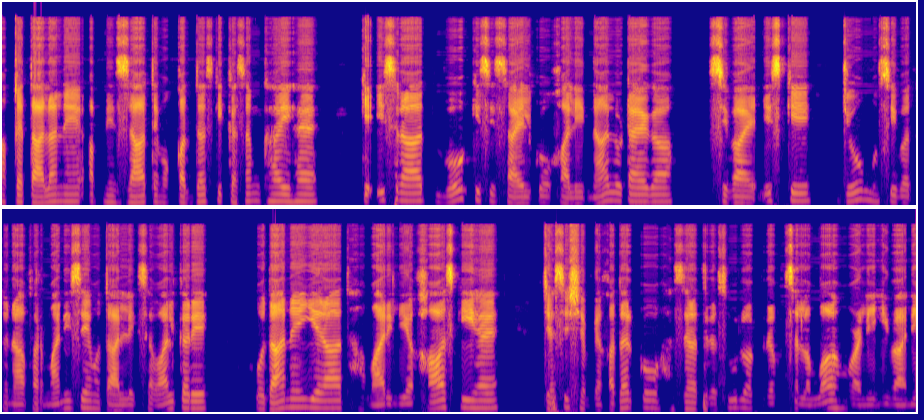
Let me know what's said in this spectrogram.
حق تعالیٰ نے اپنی ذات مقدس کی قسم کھائی ہے کہ اس رات وہ کسی سائل کو خالی نہ لٹائے گا، سوائے اس کے جو مصیبت و نافرمانی سے متعلق سوال کرے، خدا نے یہ رات ہمارے لیے خاص کی ہے، جیسے شب قدر کو حضرت رسول اکرم صلی اللہ علیہ وآلہ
